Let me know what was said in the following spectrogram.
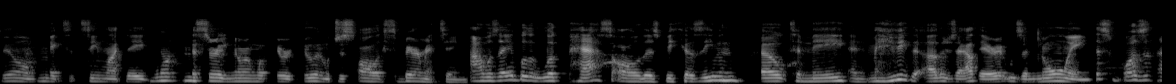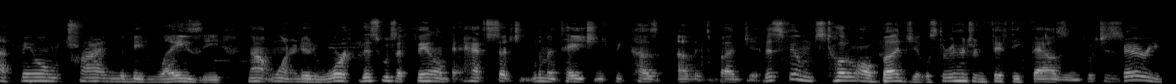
film makes it seem like they weren't necessarily knowing what they were doing, which is all experimenting. I was able to look past all of this because even though to me and maybe the others out there it was annoying, this wasn't a film trying to be lazy, not wanting to do the work. This was a film that had such limitations because of its budget. This film's total budget was 350,000, which is very,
